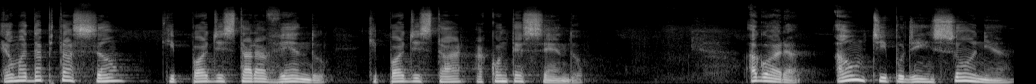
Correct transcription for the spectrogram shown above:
é uma adaptação que pode estar havendo, que pode estar acontecendo. Agora, há um tipo de insônia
